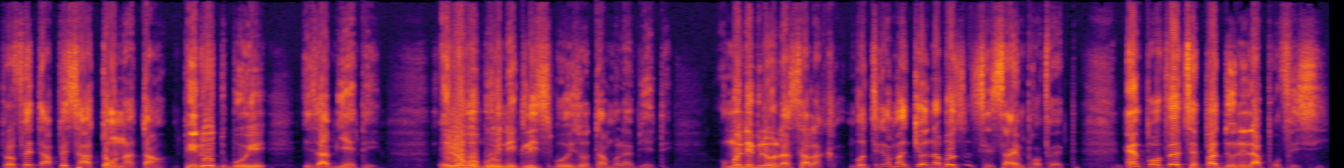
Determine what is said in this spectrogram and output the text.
prophète appelle ça temps na temps période boye eza bien te eloko boye na église boye ezotambola bien omoni biloko nasalaka botikamaki yo na boso c'est ça un prophète. Un prophète c'est pas donner la prophétie.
